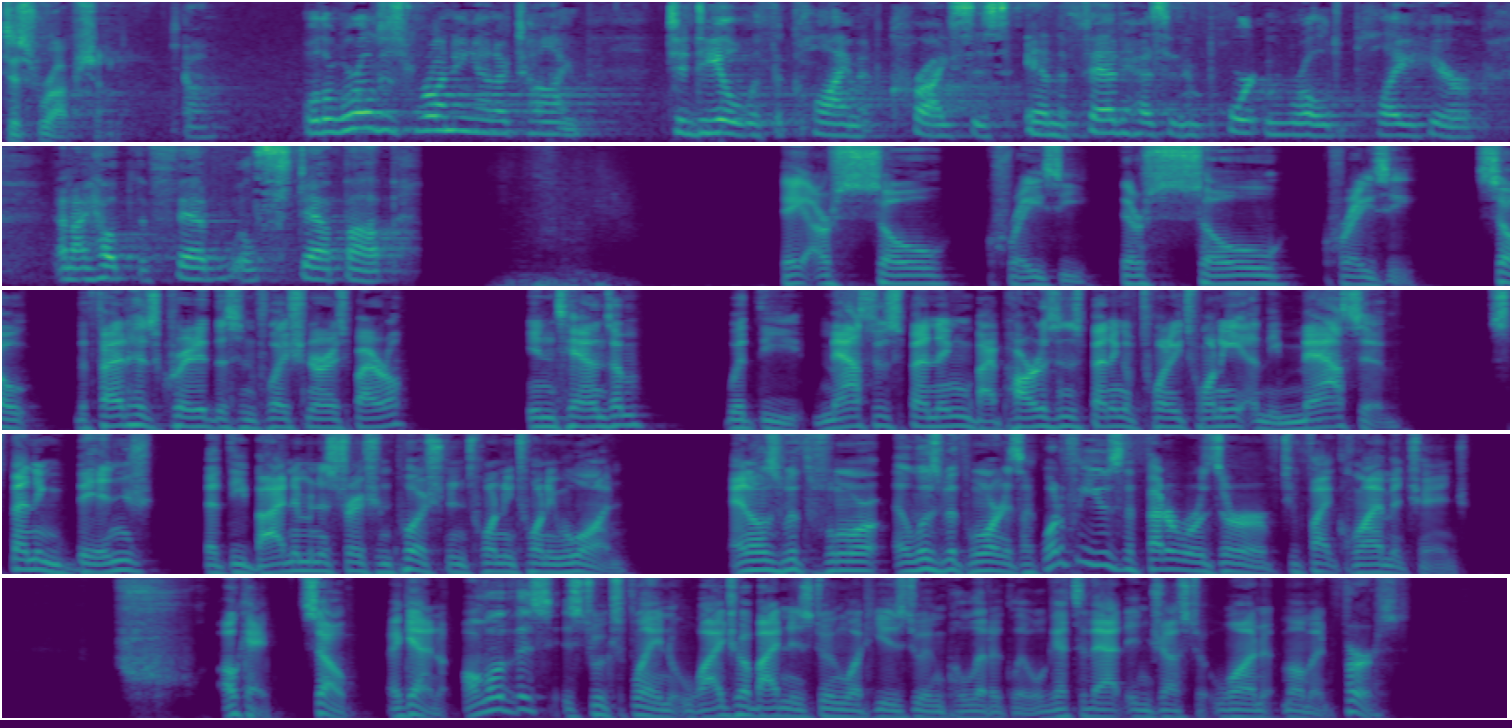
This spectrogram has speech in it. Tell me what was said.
disruption. Yeah. Well, the world is running out of time to deal with the climate crisis, and the Fed has an important role to play here. And I hope the Fed will step up. They are so crazy. They're so crazy. So the Fed has created this inflationary spiral in tandem with the massive spending, bipartisan spending of 2020, and the massive spending binge that the Biden administration pushed in 2021. And Elizabeth, Elizabeth Warren is like, what if we use the Federal Reserve to fight climate change? Okay, so again, all of this is to explain why Joe Biden is doing what he is doing politically. We'll get to that in just one moment. First,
